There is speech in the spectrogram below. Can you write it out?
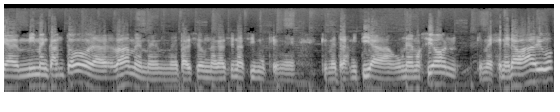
que a mí me encantó, la verdad me, me, pareció una canción así que me, que me transmitía una emoción, que me generaba algo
